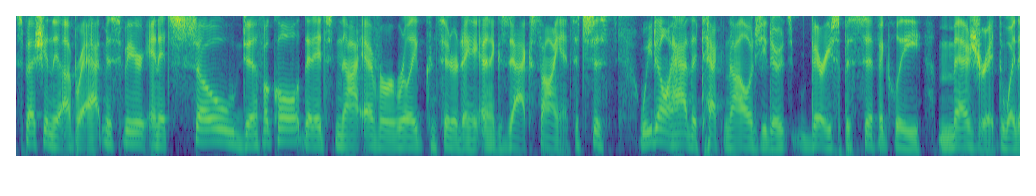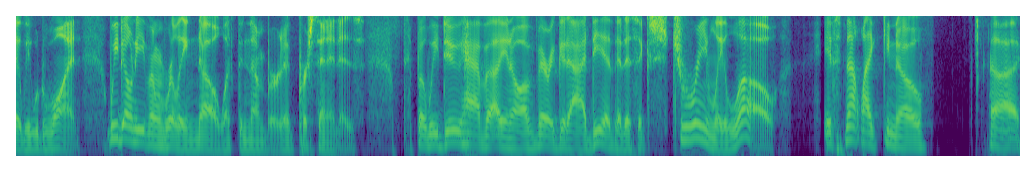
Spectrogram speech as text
especially in the upper atmosphere. And it's so difficult that it's not ever really considered a, an exact science. It's just we don't have the technology to very specifically measure it the way that we would want. We don't even really know what the number, the percent it is. but we do have a, you know a very good idea that it's extremely low. It's not like you know uh,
